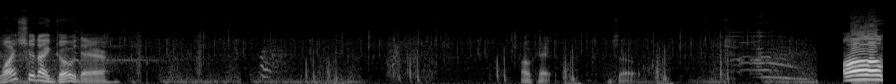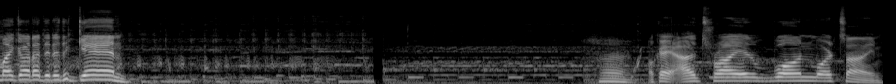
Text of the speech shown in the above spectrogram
Why should I go there? Okay, so Oh my god, I did it again! Okay, I'll try it one more time.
